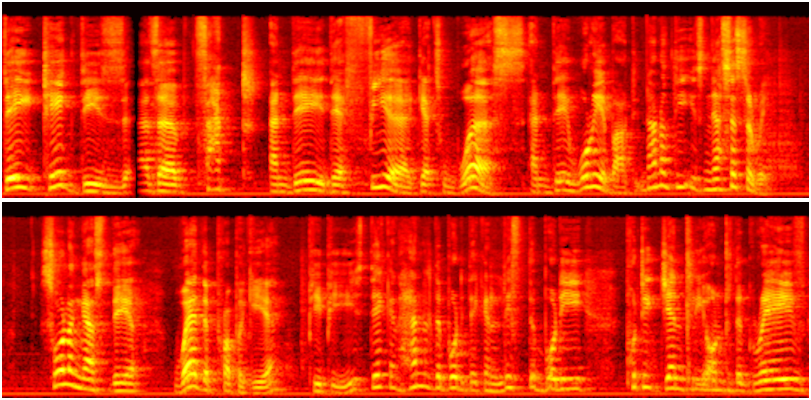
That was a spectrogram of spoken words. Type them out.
they take these as a fact and they their fear gets worse and they worry about it. None of these is necessary. So long as they wear the proper gear, PPEs, they can handle the body, they can lift the body, put it gently onto the grave,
